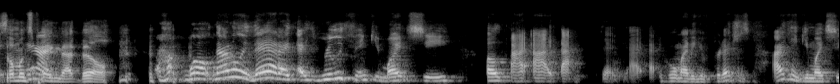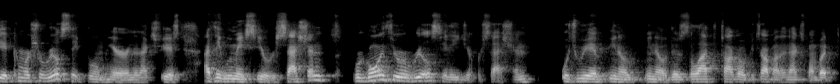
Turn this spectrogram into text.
someone's and, paying that bill. Uh, well, not only that, I, I, really think you might see. Oh, I, I, I, who am I to give predictions? I think you might see a commercial real estate boom here in the next few years. I think we may see a recession. We're going through a real estate agent recession which we have, you know, you know, there's a lot to talk about. We can talk about the next one, but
